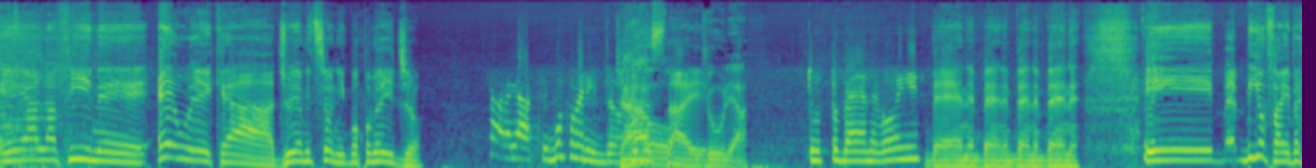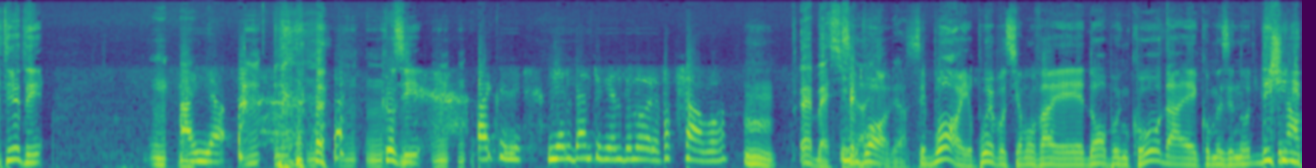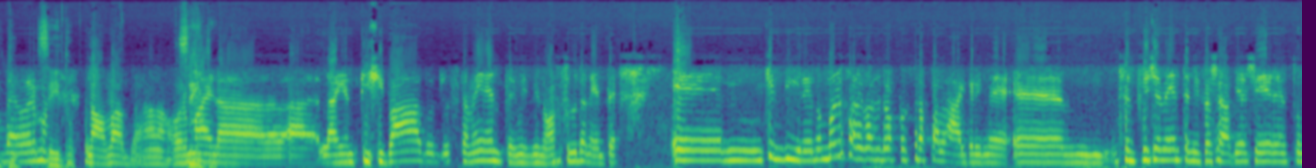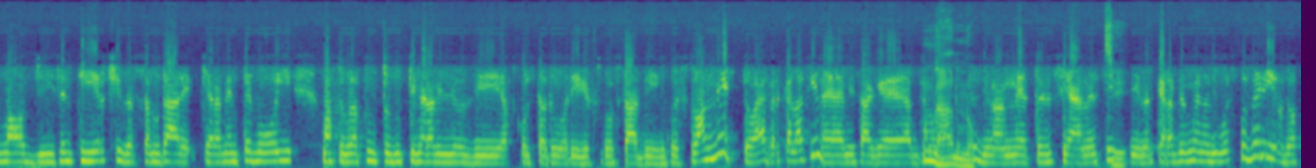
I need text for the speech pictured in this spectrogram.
E alla fine, Eureka! Giulia Mizzoni, buon pomeriggio. Ciao ragazzi, buon pomeriggio. Ciao, Come stai? Giulia. Tutto bene, voi? Bene, bene, bene, bene. E beh, io farei partire te. Aia. Così. Ah, quindi via il dente via il dolore, facciamo? Mm. Eh beh, sì, se, dai, vuoi, Giulia. se vuoi, oppure possiamo fare dopo in coda. È come se non. Decidi no, beh, ormai, tu. no, vabbè, no, ormai la- la- l'hai anticipato giustamente, quindi no, assolutamente. Ehm, che dire, non voglio fare cose troppo strappalacrime, ehm, semplicemente mi faceva piacere insomma oggi sentirci per salutare chiaramente voi, ma soprattutto tutti i meravigliosi ascoltatori che sono stati in questo annetto, eh, perché alla fine mi sa che abbiamo Un fatto anno. più di un annetto insieme, sì, Sì. sì, perché era più o meno di questo periodo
